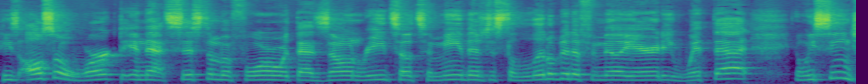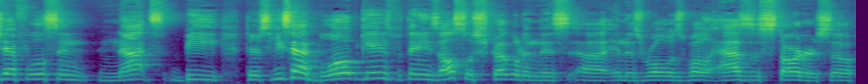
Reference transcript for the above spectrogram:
He's also worked in that system before with that zone read. So to me, there's just a little bit of familiarity with that. And we've seen Jeff Wilson not be there's he's had blow up games, but then he's also struggled in this uh, in this role as well as a starter. So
